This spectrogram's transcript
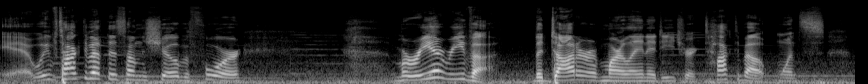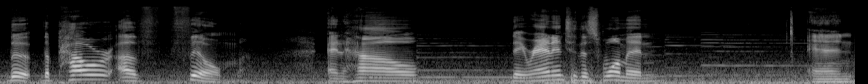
Yeah, we've talked about this on the show before. Maria Riva, the daughter of Marlene Dietrich, talked about once the the power of film and how they ran into this woman and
